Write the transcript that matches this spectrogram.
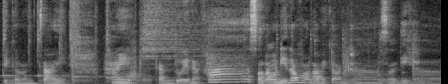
เป็นกำลังใจให้กันด้วยนะคะสำหรับวันนี้ต้องขอลาไปก่อนค่ะ สวัสดีค่ะ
